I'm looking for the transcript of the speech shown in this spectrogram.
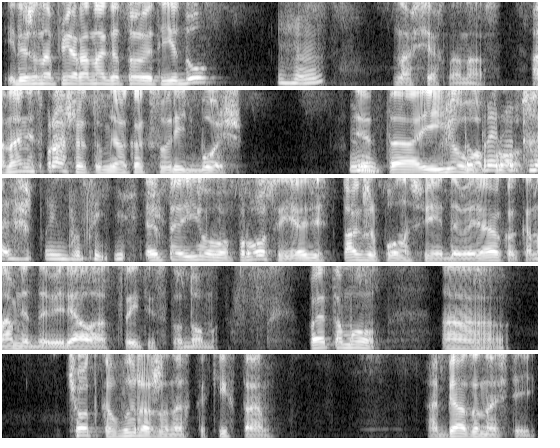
Или же, например, она готовит еду Мгм. на всех, на нас. Она не спрашивает у меня, как сварить борщ. Это ее что вопрос. что и буду есть. Это ее вопрос, и я здесь также полностью ей доверяю, как она мне доверяла строительство дома. Поэтому а, четко выраженных каких-то обязанностей,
